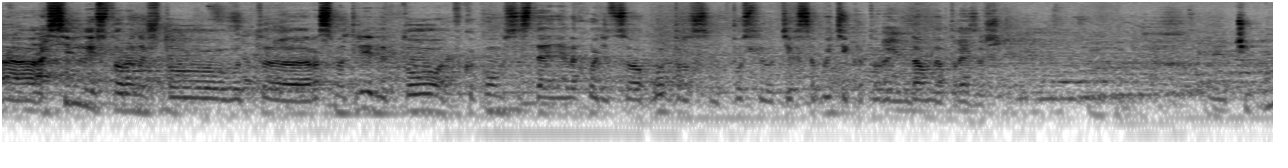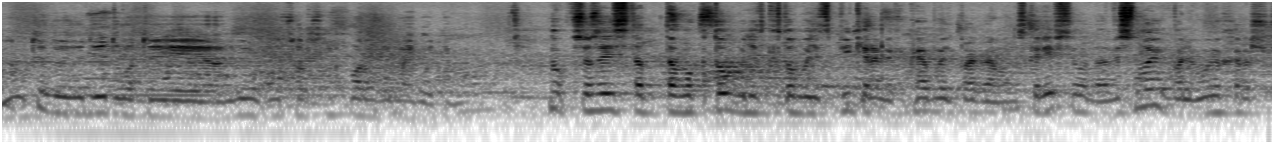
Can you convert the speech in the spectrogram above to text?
А а сильные стороны, что вот э, рассмотрели то, в каком состоянии находится отрасль после вот тех событий, которые недавно произошли. Чи плануєте ви відвідувати Львів аутсорсинг форум у майбутньому? Ну, все зависит от того, кто будет, кто будет спикерами, какая будет программа. Но, скорее всего, да, весной во Львове хорошо.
